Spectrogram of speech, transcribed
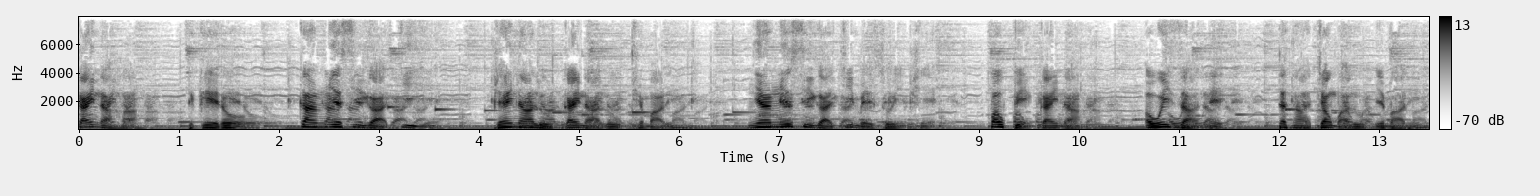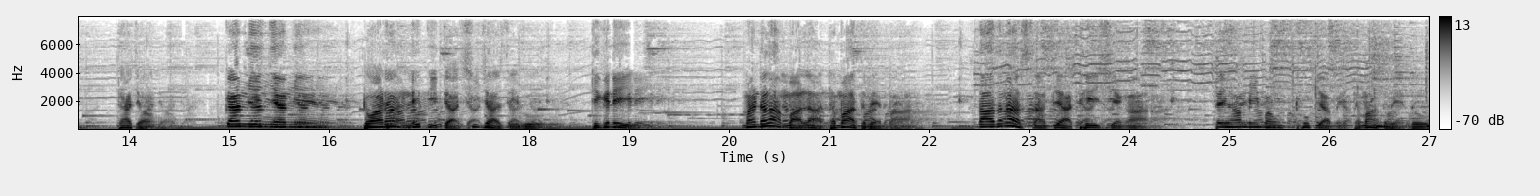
ကိုင်းတာဟာတကယ်တော့ကံမျက်စိကကြည့်ရင်ဗျိုင်းနာလို့ကိုင်းတာလို့ထင်ပါလေ ဉာဏ်မျက်စိကကြည့်မယ်ဆိုရင်ဖြင့်ပေါက်ပင်ကိုင်းတာအဝိဇ္ဇာနဲ့တဏှာကြောင့်ပါလို့မြင်ပါလေဒါကြောင့်ကံမြင်ဉာဏ်မြင်ဒွါရနိတိတရှိကြစေဖို့ဒီကနေ့မန္တလမာလဓမ္မသဘင်မှာသာသနာစံပြထေရှင်ကတရားမီးမောင်းထုတ်ပြမယ်ဓမ္မသဘင်တို့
